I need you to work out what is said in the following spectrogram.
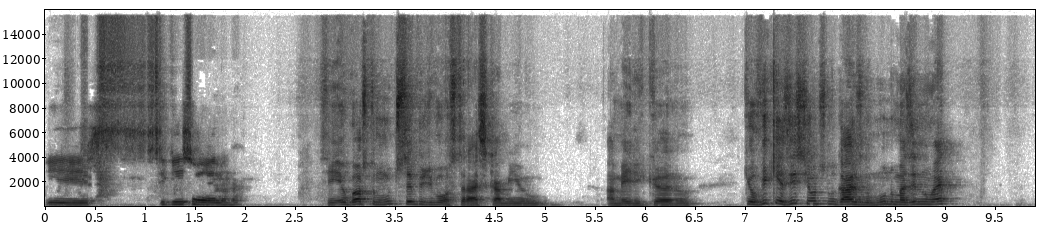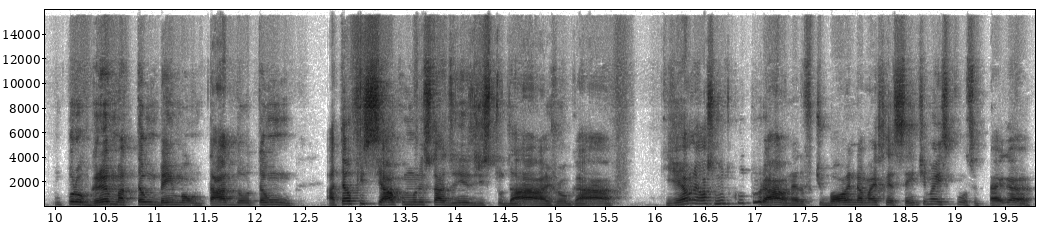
e seguir sonhando, né? Sim, eu gosto muito sempre de mostrar esse caminho americano, que eu vi que existe em outros lugares do mundo, mas ele não é um programa tão bem montado ou tão até oficial como nos Estados Unidos de estudar, jogar, que já é um negócio muito cultural, né? Do futebol ainda mais recente, mas pô, você pega,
